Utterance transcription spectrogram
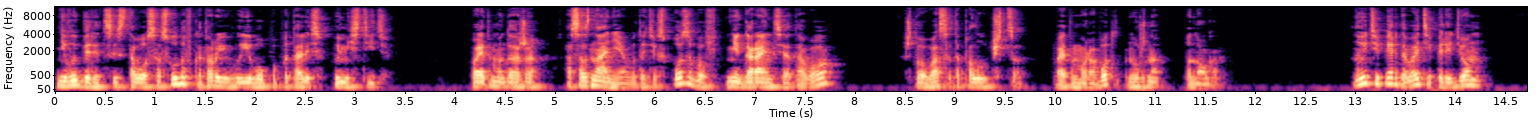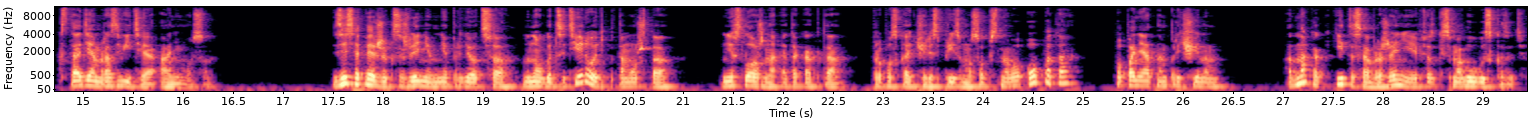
не выберется из того сосуда, в который вы его попытались поместить. Поэтому даже осознание вот этих способов не гарантия того, что у вас это получится поэтому работать нужно много. Ну и теперь давайте перейдем к стадиям развития анимуса. Здесь, опять же, к сожалению, мне придется много цитировать, потому что мне сложно это как-то пропускать через призму собственного опыта по понятным причинам. Однако какие-то соображения я все-таки смогу высказать.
